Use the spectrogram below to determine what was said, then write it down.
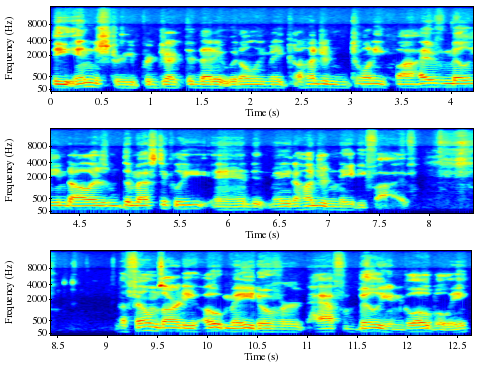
The industry projected that it would only make $125 million domestically, and it made 185 The film's already made over half a billion globally.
